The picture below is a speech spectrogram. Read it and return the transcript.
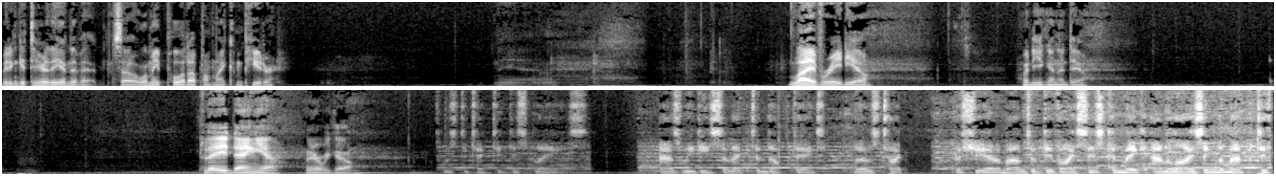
We didn't get to hear the end of it. So let me pull it up on my computer. Yeah. Live radio. What are you gonna do? Play, dang ya! There we go. Was detected displays. As we deselect and update those type. The sheer amount of devices can make analyzing the map dif-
